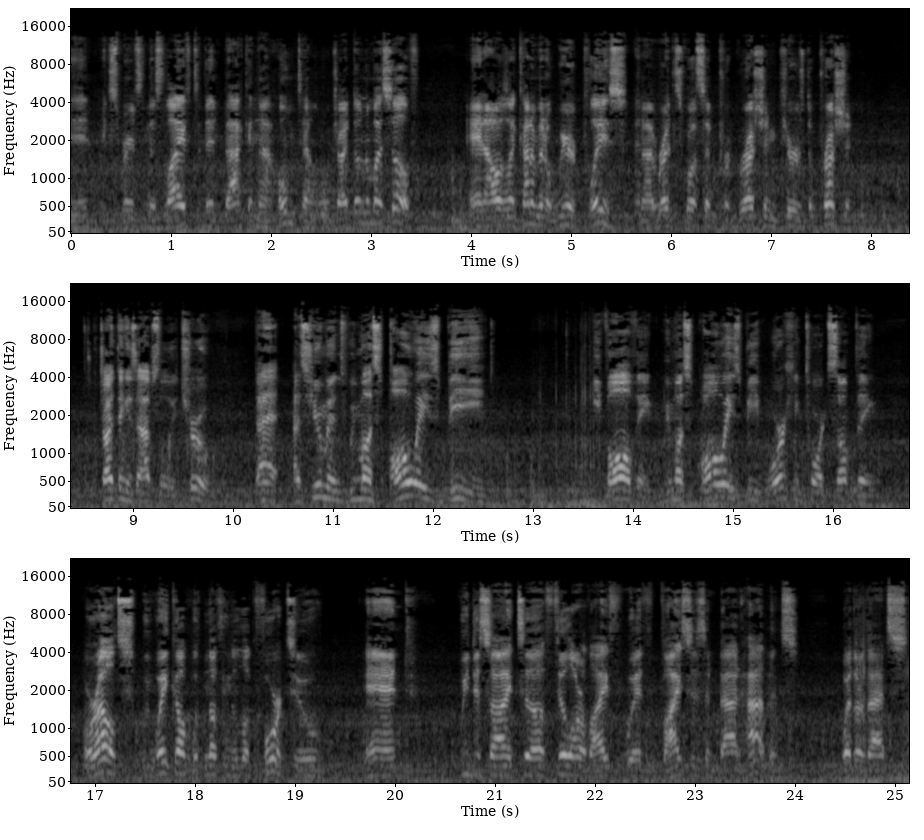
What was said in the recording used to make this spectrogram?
and experiencing this life to then back in that hometown, which I'd done to myself. And I was like kind of in a weird place. And I read this quote that said progression cures depression, which I think is absolutely true that as humans, we must always be evolving. We must always be working towards something, or else we wake up with nothing to look forward to and we decide to fill our life with vices and bad habits, whether that's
